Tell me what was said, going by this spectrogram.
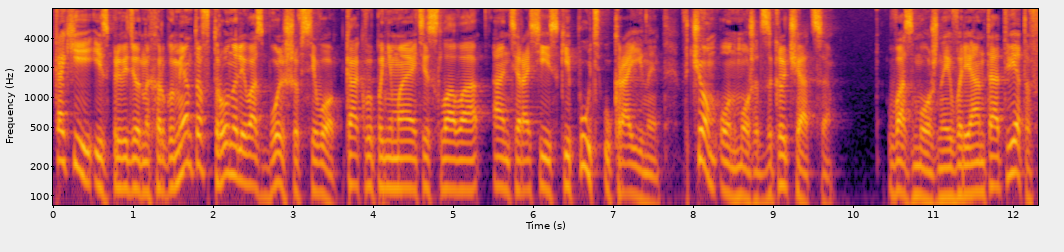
Какие из приведенных аргументов тронули вас больше всего? Как вы понимаете слова «антироссийский путь Украины»? В чем он может заключаться? Возможные варианты ответов.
